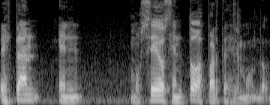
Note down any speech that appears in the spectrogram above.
están en museos en todas partes del mundo.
